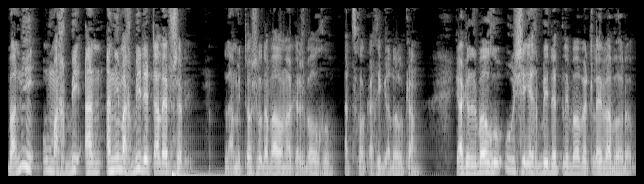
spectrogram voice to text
ואני מכביד, אני, אני מכביד את הלב שלי. לאמיתו של דבר אומר הקדוש ברוך הוא, הצחוק הכי גדול כאן. כי הקדוש ברוך הוא הוא שיכביד את ליבו ואת לב עבודו.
